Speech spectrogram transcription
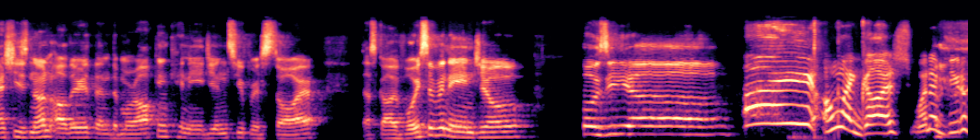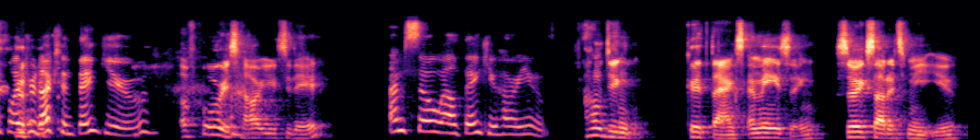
And she's none other than the Moroccan Canadian superstar that's got a voice of an angel, Faouzia. Hi. Oh my gosh. What a beautiful introduction. Thank you. Of course. How are you today? I'm so well. Thank you. How are you? I'm doing good. Thanks. Amazing. So excited to meet you.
